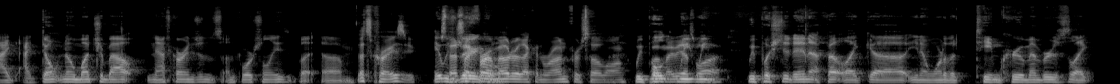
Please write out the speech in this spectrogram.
I, I don't know much about NASCAR engines, unfortunately, but um, That's crazy. It was Especially very for a motor that can run for so long. we pulled. maybe we, that's we, why. we pushed it in. I felt like uh, you know one of the team crew members like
